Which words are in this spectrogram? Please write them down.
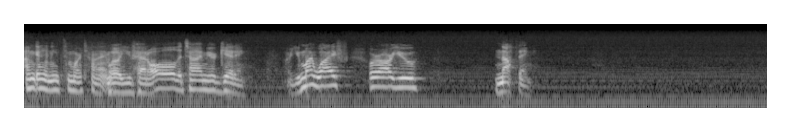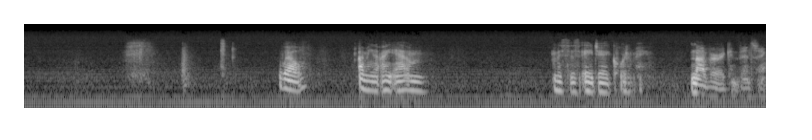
I'm going to need some more time. Well, you've had all the time you're getting. Are you my wife, or are you nothing? Well, I mean, I am Mrs. A.J. Quartermaine. Not very convincing.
